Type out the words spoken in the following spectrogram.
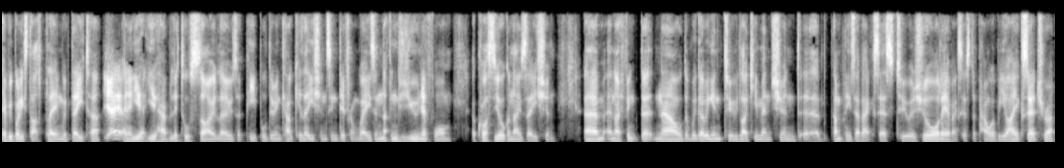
Everybody starts playing with data. Yeah, yeah. And then you, you have little silos of people doing calculations in different ways, and nothing's uniform yeah. across the organization. Um, and I think that now that we're going into, like you mentioned, uh, companies have access to Azure, they have access to Power BI, etc.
